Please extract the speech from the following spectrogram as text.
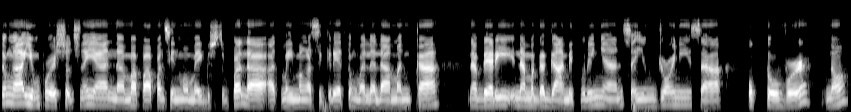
ito nga yung persons na yan na mapapansin mo may gusto pala at may mga sikretong malalaman ka na very na magagamit mo rin yan sa iyong journey sa October, no?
